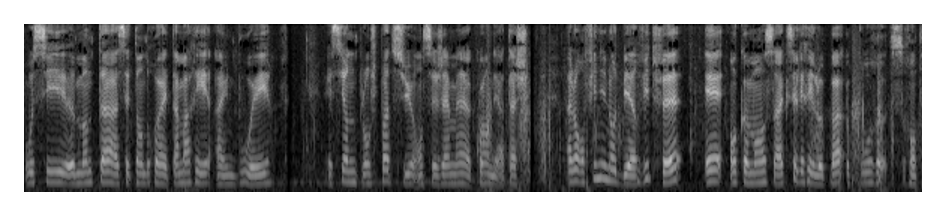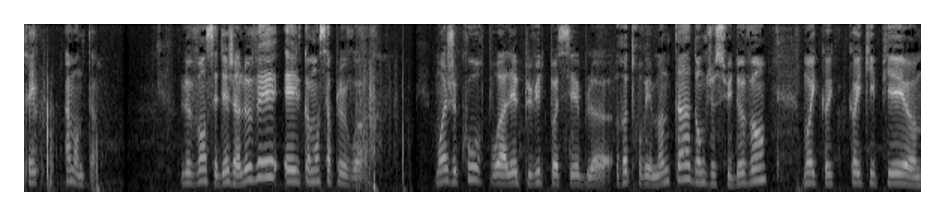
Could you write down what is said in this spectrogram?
Aussi, euh, Manta à cet endroit est amarré à une bouée et si on ne plonge pas dessus, on ne sait jamais à quoi on est attaché. Alors on finit notre bière vite fait et on commence à accélérer le pas pour se rentrer à Manta. Le vent s'est déjà levé et il commence à pleuvoir. Moi, je cours pour aller le plus vite possible euh, retrouver Manta, donc je suis devant. Mon coéquipier euh,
